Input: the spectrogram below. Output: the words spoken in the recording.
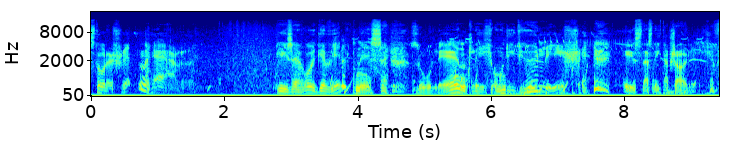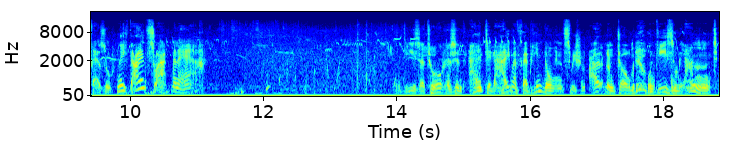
das durchschritten, Herr. Diese ruhige Wildnis, so ländlich und idyllisch. Ist das nicht abscheulich? Versucht nicht einzuatmen, Herr. Diese Tore sind alte geheime Verbindungen zwischen eurem Turm und diesem Land,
